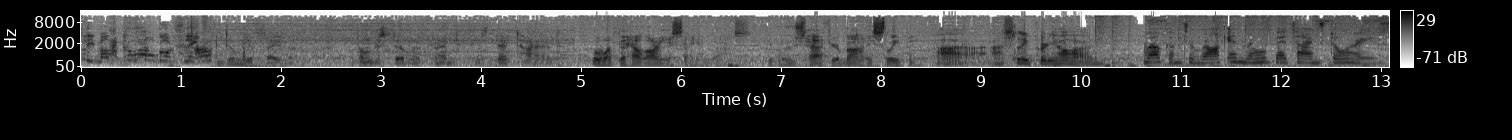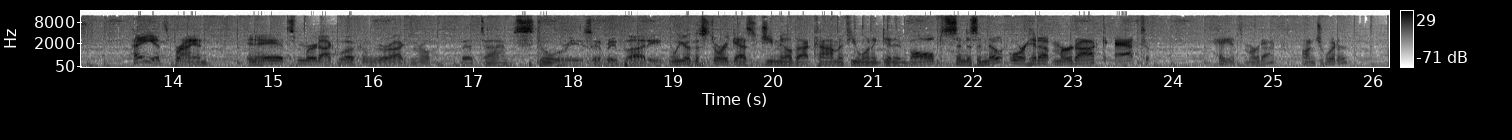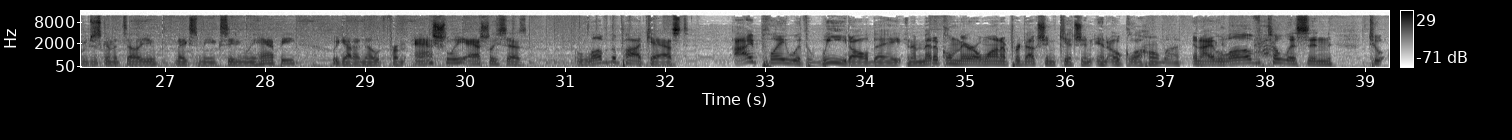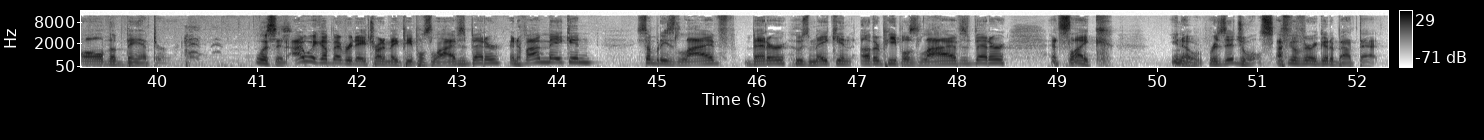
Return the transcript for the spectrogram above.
sleep, motherfucker. Don't go to sleep. And do me a favor. Don't disturb my friend. He's dead tired. Well, what the hell are you saying, Docs? You bruised half your body sleeping. I, I sleep pretty hard. Welcome to Rock and Roll Bedtime Stories. Hey, it's Brian. And hey, it's Murdoch. Welcome to Rock and Roll Bedtime Stories, everybody. We are the story guys at gmail.com. If you want to get involved, send us a note or hit up Murdoch at Hey, it's Murdoch on Twitter. I'm just going to tell you, makes me exceedingly happy. We got a note from Ashley. Ashley says, Love the podcast. I play with weed all day in a medical marijuana production kitchen in Oklahoma, and I love to listen to all the banter. Listen, I wake up every day trying to make people's lives better, and if I'm making somebody's life better who's making other people's lives better, it's like, you know, residuals. I feel very good about that.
